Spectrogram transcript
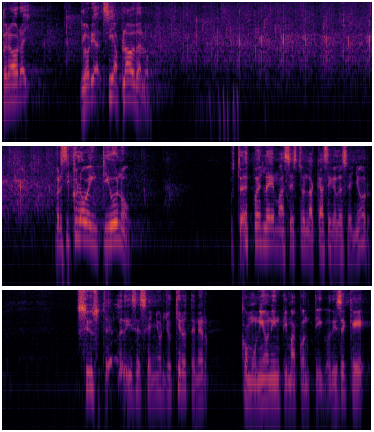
Pero ahora, gloria, sí, apláudalo. Versículo 21. Usted después lee más esto en la casa del Señor. Si usted le dice, Señor, yo quiero tener comunión íntima contigo, dice que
